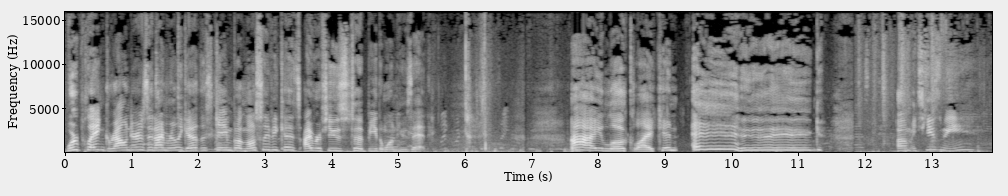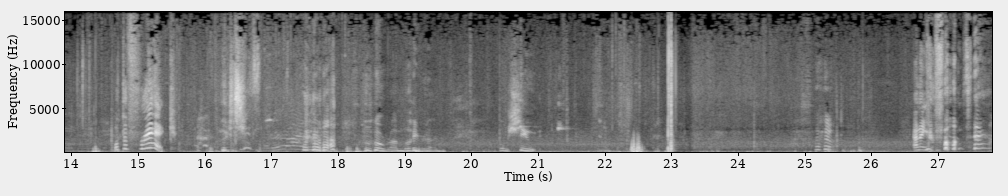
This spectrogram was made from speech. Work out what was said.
We're playing Grounders, and I'm really good at this game, but mostly because I refuse to be the one who's it. I look like an egg. Um, excuse me. What the frick? Jeez. run, boy, run. Oh, shoot. Anna, your phone's there.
